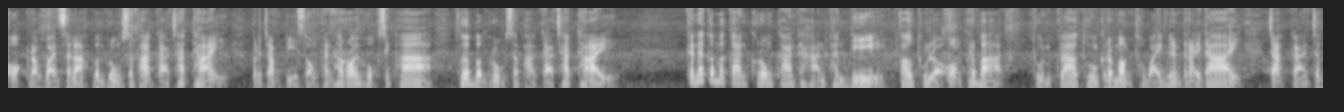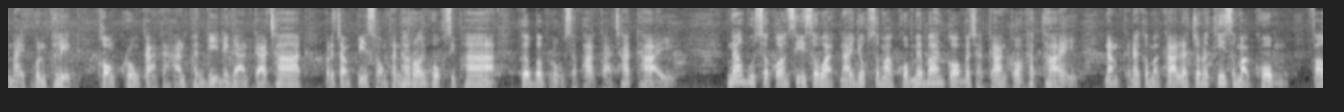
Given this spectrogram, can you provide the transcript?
ออกรางวัลสลากบำรุงสภากาชาติไทย ประจำปี 2565 เพื่อบำรุงสภากาชาติไทย คณะกรรมการโครงการทหารพันดี เฝ้าทูลละอองพระบาท ทูลกล้าวทูลกระหม่อมถวายเงินรายได้ จากการจำหน่ายผลผลิตของโครงการทหารพันดีในงานกาชาติ ประจำปี 2565 เพื่อบำรุงสภากาชาติไทยนางบุษกรศรีสวัสดิ์นายกสมาคมแม่บ้านกองบัญชาการกองทัพไทยนำคณะกรรมการและเจ้าหน้าที่สมาคม เฝ้า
